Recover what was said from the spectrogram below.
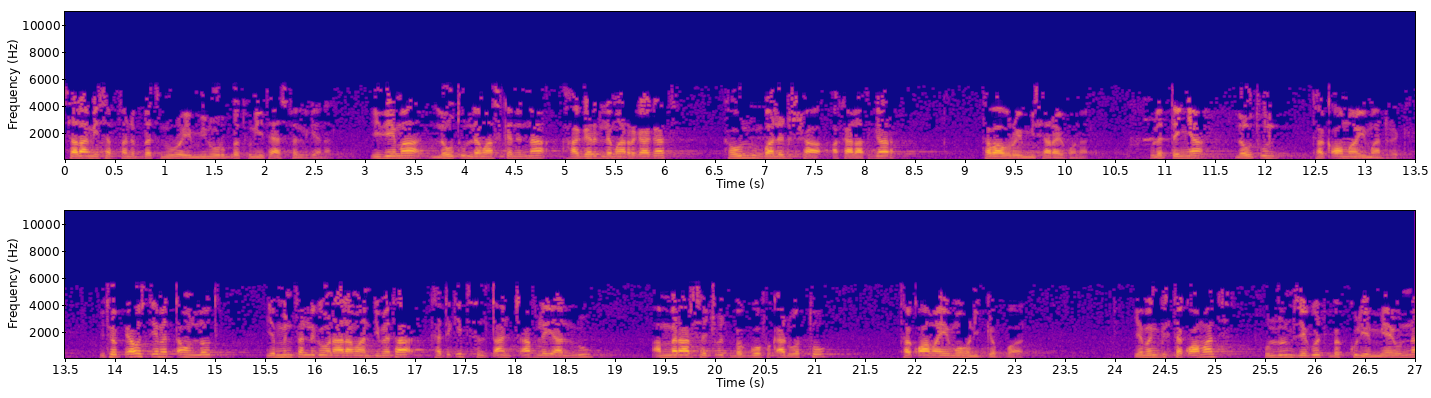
ሰላም የሰፈነበት ኑሮ የሚኖሩበት ሁኔታ ያስፈልገናል። ኢዜማ ለውጡን ለማስከንና ሀገርን ለማረጋጋት ከሁሉም ባለድርሻ አካላት ጋር ተባብሮ የሚሰራ ይሆናል። ሁለተኛ ለውጡን ተቋማዊ ማድረግ ኢትዮጵያ ውስጥ የመጣውን ለውጥ የምንፈልገውን ዓላማ እንዲመታ ከጥቂት ስልጣን ጫፍ ላይ ያሉ አመራር ሰጪዎች በጎ ፈቃድ ወጥቶ ተቋማዊ መሆን ይገባዋል። የመንግስት ተቋማት ሁሉንም ዜጎች በኩል የሚያዩና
